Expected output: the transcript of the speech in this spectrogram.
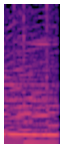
Música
